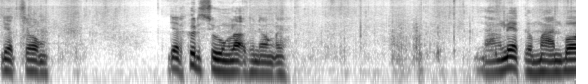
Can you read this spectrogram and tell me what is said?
เลือดซองเลือดขึ้นสูงละพี่น้องเอ้ยหลังแรกกับมานบอ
